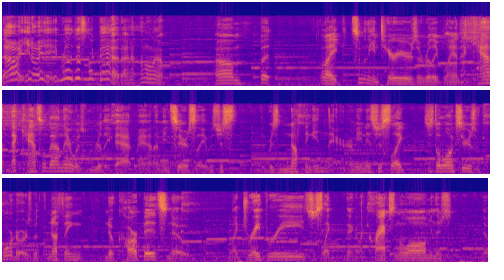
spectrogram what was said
No, you know, it, it really doesn't look bad. I, I don't know. Um, but like some of the interiors are really bland. That ca that castle down there was really bad, man. I mean, seriously, it was just there was nothing in there. I mean, it's just like just a long series of corridors with nothing, no carpets, no like drapery. It's just like like cracks in the wall. I mean, there's no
